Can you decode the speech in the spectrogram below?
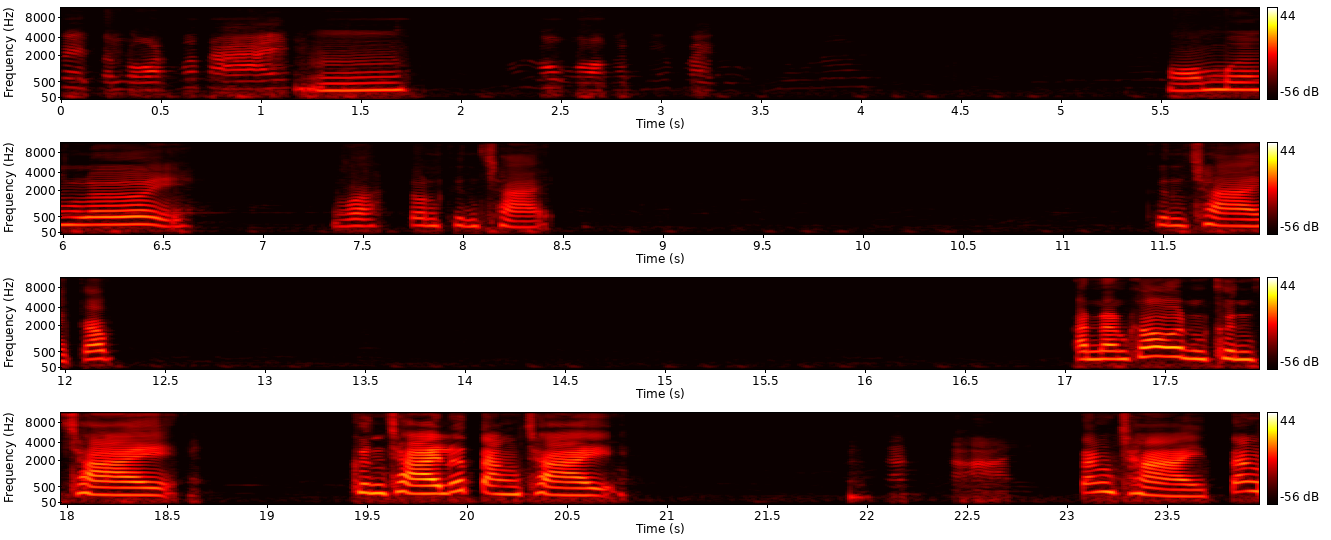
ได้ตลอดว่าตายอืมเอาลกออกกันเนี้ยไปก็อยู่เลยหอมเมืองเลยว่าต้นขึ้นชาย ขึ้นชายกับ อันนั้นเขาเอิ้นขึ้นชาย ขึ้นชายหรือตังชายตั้งชาย ตั้งชาย ตั้ง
